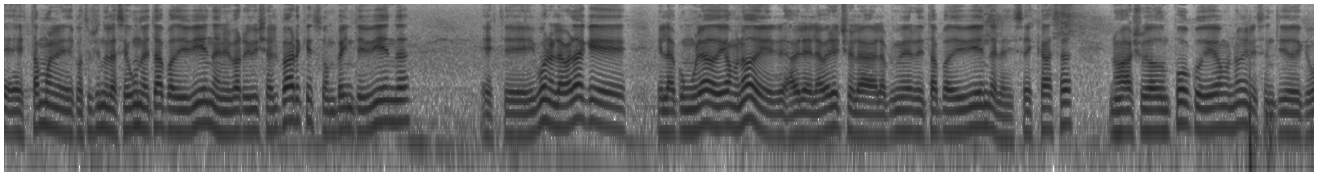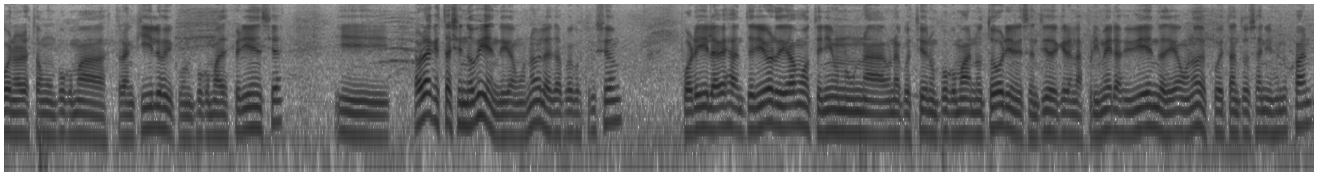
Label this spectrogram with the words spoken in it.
Eh, Estamos en- construyendo la segunda etapa de vivienda en el barrio Villa del Parque, son 20 viviendas. Este, y bueno, la verdad que el acumulado, digamos, ¿no? el el haber hecho la, la primera etapa de vivienda, las 16 casas, nos ha ayudado un poco, digamos, ¿no? en el sentido de que bueno, ahora estamos un poco más tranquilos y con un poco más de experiencia. Y la verdad que está yendo bien, digamos, ¿no? la etapa de construcción. Por ahí la vez anterior, digamos, tenía un- una, una cuestión un poco más notoria en el sentido de que eran las primeras viviendas, digamos, ¿no? después de tantos años en Luján.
